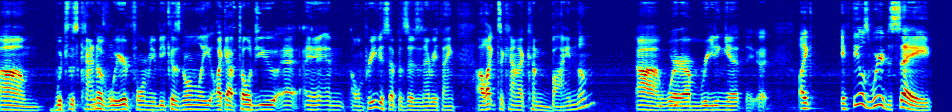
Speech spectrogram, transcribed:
um, which was kind of weird for me because normally, like I've told you uh, and on previous episodes and everything, I like to kind of combine them, uh, where I'm reading it. uh, Like it feels weird to say.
